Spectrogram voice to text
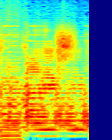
bass.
